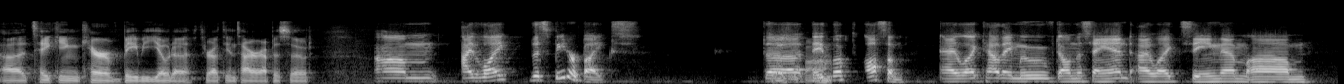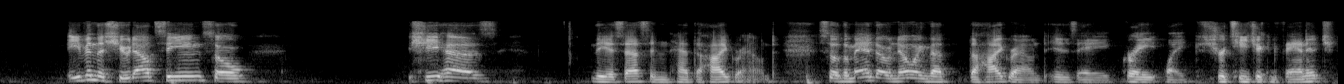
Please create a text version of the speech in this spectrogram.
uh, taking care of Baby Yoda throughout the entire episode? Um, I like the speeder bikes. The they looked awesome. I liked how they moved on the sand. I liked seeing them. Um, even the shootout scene. So she has the assassin had the high ground. So the Mando, knowing that the high ground is a great like strategic advantage,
